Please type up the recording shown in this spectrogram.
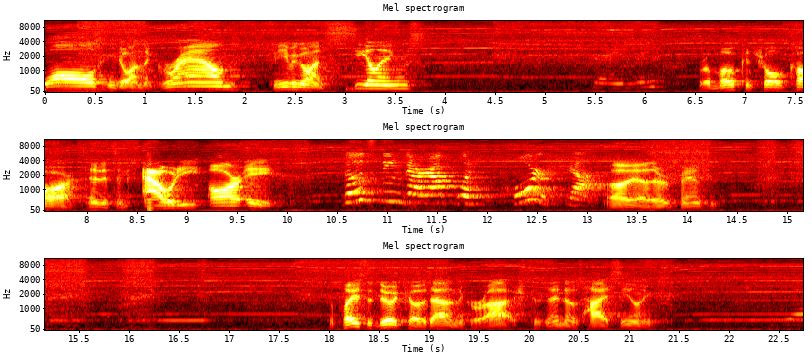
walls. It can go on the ground. It can even go on ceilings. Crazy. Remote control car, and it's an Audi R8. Those things are up with Porsche. Oh yeah, they're fancy. The place to do it, Co, is out in the garage because they knows high ceilings. Yeah.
